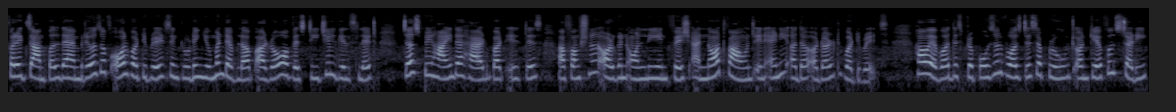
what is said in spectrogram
For example, the embryos of all vertebrates, including human, develop a row of vestigial gill slit just behind the head, but it is a functional organ only in fish and not found in any other adult vertebrates. However, this proposal was disapproved on careful study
